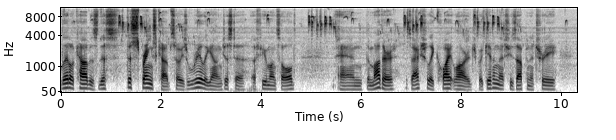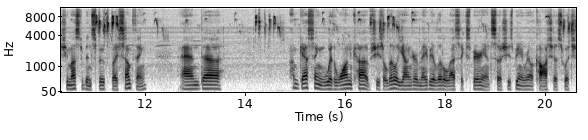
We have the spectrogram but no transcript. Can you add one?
little cub is this this spring's cub. So he's really young just a, a, few months old. And the mother is actually quite large but given that she's up in a tree she must have been spooked by something. And uh, I'm guessing with one cub she's a little younger maybe a little less experienced. So she's being real cautious which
